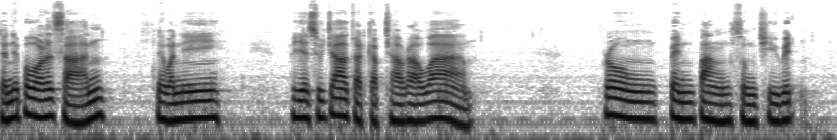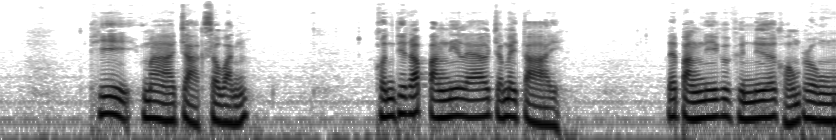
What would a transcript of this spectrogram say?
แต่ในพระวรสารในวันนี้ พระเยซูเจ้าตรัสกับชาวเราว่า พระองค์เป็นปังทรงชีวิต ที่มาจากสวรรค์ คนที่รับปังนี้แล้วจะไม่ตาย และปังนี้ก็คือเนื้อของพระองค์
